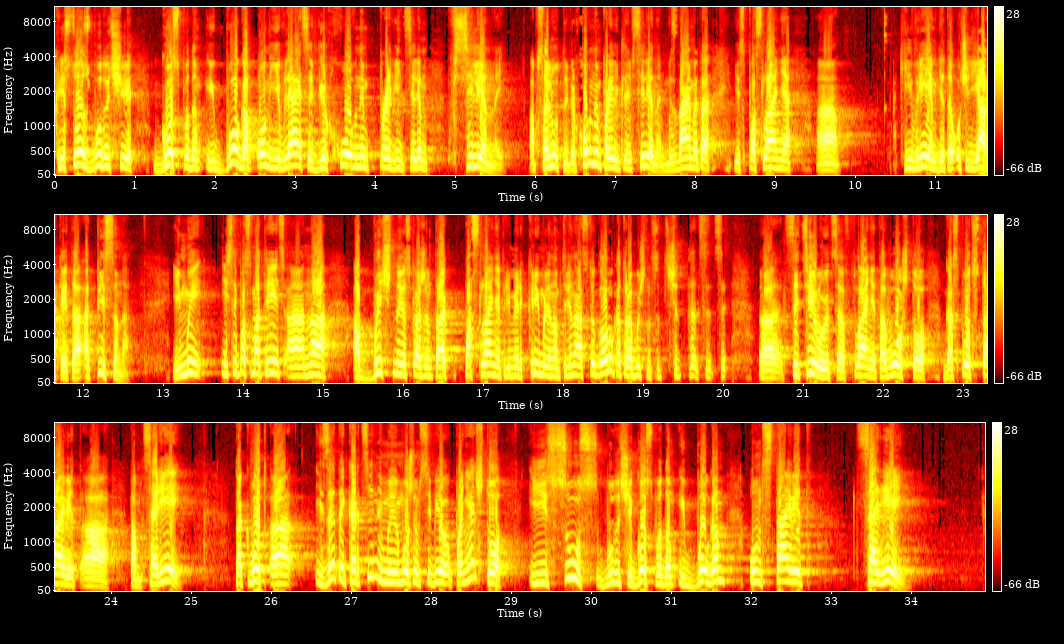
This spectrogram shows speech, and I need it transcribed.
Христос, будучи Господом и Богом, Он является верховным правителем Вселенной. Абсолютно верховным правителем Вселенной. Мы знаем это из послания а, к евреям, где-то очень ярко это описано. И мы, если посмотреть а, на обычное, скажем так, послание, например, к римлянам 13 главу, которое обычно а, цитируется в плане того, что Господь ставит а, там царей. Так вот, а, из этой картины мы можем себе понять, что Иисус, будучи Господом и Богом, Он ставит царей.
